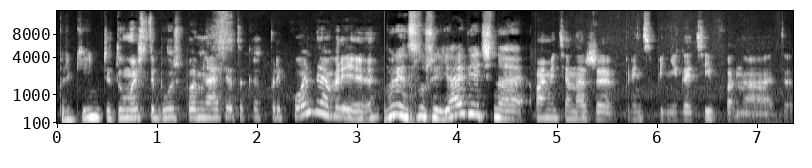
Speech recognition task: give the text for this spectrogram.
прикинь. Ты думаешь, ты будешь вспоминать это как прикольное время? Блин, слушай, я вечно... Память, она же, в принципе, негатив, она это...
